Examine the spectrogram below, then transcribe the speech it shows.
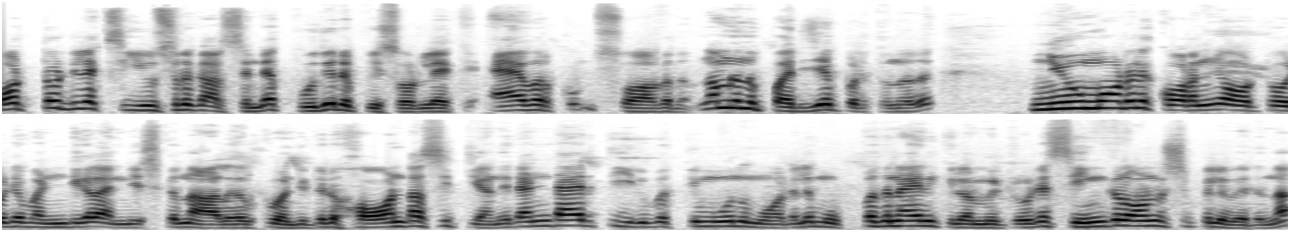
ഓട്ടോ ഡിലക്സ് യൂസർ കാർസിന്റെ പുതിയൊരു എപ്പിസോഡിലേക്ക് ഏവർക്കും സ്വാഗതം. നമ്മളിന്ന് പരിചയപ്പെടുത്തുന്നത് ന്യൂ മോഡൽ കുറഞ്ഞ ഓട്ടോ ഓടിയ വണ്ടികൾ അന്വേഷിക്കുന്ന ആളുകൾക്ക് വേണ്ടിയിട്ട് ഒരു ഹോണ്ട സിറ്റിയാണ്. രണ്ടായിരത്തി ഇരുപത്തി മൂന്ന് മോഡൽ മുപ്പതിനായിരം കിലോമീറ്റർ സിംഗിൾ ഓണർഷിപ്പിൽ വരുന്ന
